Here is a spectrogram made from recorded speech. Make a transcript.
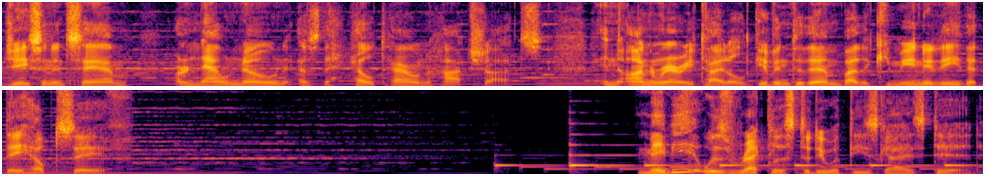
Jason, and Sam are now known as the Helltown Hotshots, an honorary title given to them by the community that they helped save. Maybe it was reckless to do what these guys did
